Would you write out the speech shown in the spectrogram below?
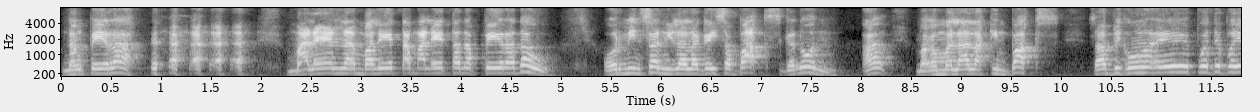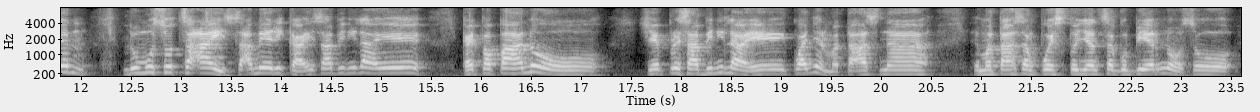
ng pera. Malela, maleta, maleta na pera daw. Or minsan nilalagay sa box, ganun. Ha? Mga malalaking box. Sabi ko, eh, pwede ba yan lumusot sa ice sa Amerika? Eh, sabi nila, eh, kahit papaano, syempre sabi nila, eh, kwan yan, mataas na, mataas ang pwesto niyan sa gobyerno. So,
